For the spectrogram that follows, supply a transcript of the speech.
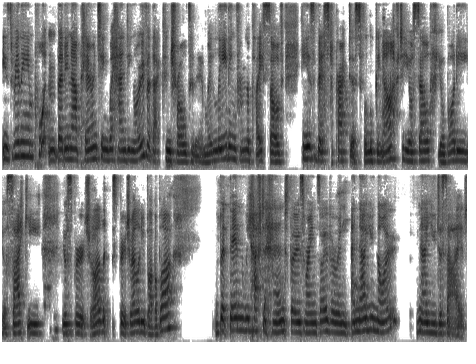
is really important that in our parenting, we're handing over that control to them. We're leading from the place of here's best practice for looking after yourself, your body, your psyche, your spirituality, spirituality blah, blah, blah. But then we have to hand those reins over. And, and now you know, now you decide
